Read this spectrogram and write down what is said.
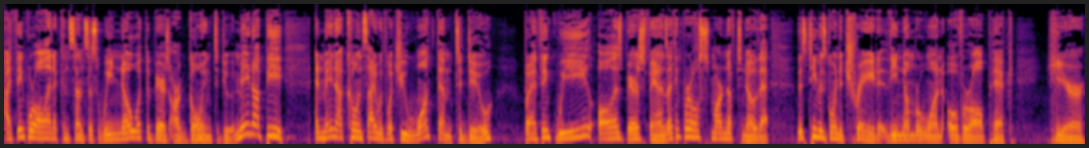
I think we're all at a consensus. We know what the Bears are going to do. It may not be and may not coincide with what you want them to do, but I think we all as Bears fans, I think we're all smart enough to know that this team is going to trade the number one overall pick here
